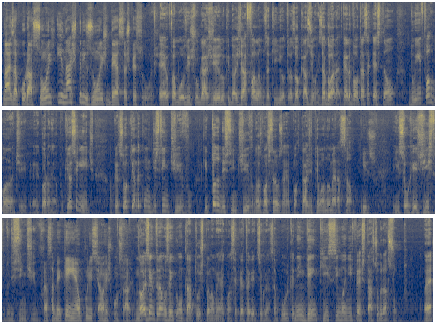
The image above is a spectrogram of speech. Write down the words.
nas apurações e nas prisões dessas pessoas. É o famoso enxugar gelo que nós já falamos aqui em outras ocasiões. Agora, quero voltar a essa questão do informante, eh, coronel, porque é o seguinte, a pessoa que anda com um distintivo, que todo distintivo, nós mostramos na reportagem, tem uma numeração. Isso. Isso é o registro do distintivo. Para saber quem é o policial responsável. Nós entramos em contato hoje pela manhã com a Secretaria de Segurança Pública, ninguém quis se manifestar sobre o assunto. Né?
